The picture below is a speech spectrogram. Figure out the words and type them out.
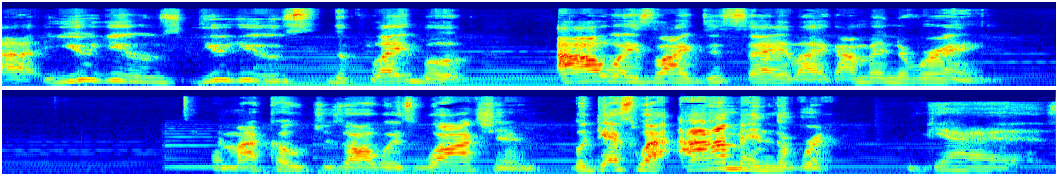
uh, you use you use the playbook. I always like to say like i'm in the ring and my coach is always watching but guess what? I'm in the ring. Yes.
